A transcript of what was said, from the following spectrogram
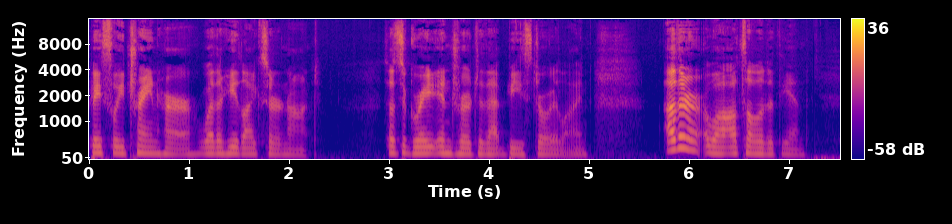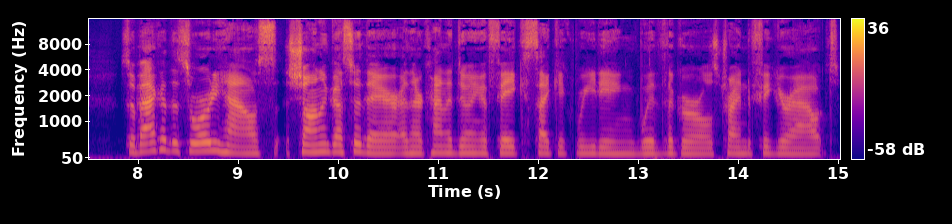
basically train her, whether he likes it or not. So that's a great intro to that B storyline. Other, well, I'll tell it at the end. So back at the sorority house, Sean and Gus are there, and they're kind of doing a fake psychic reading with the girls, trying to figure out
